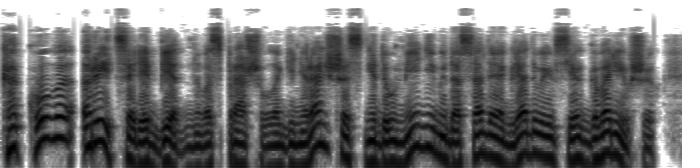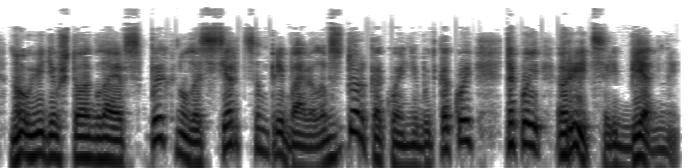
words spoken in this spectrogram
«Какого рыцаря бедного?» — спрашивала генеральша с недоумением и досадой оглядывая всех говоривших, но, увидев, что Аглая вспыхнула, сердцем прибавила. «Вздор какой-нибудь! Какой такой рыцарь бедный!»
